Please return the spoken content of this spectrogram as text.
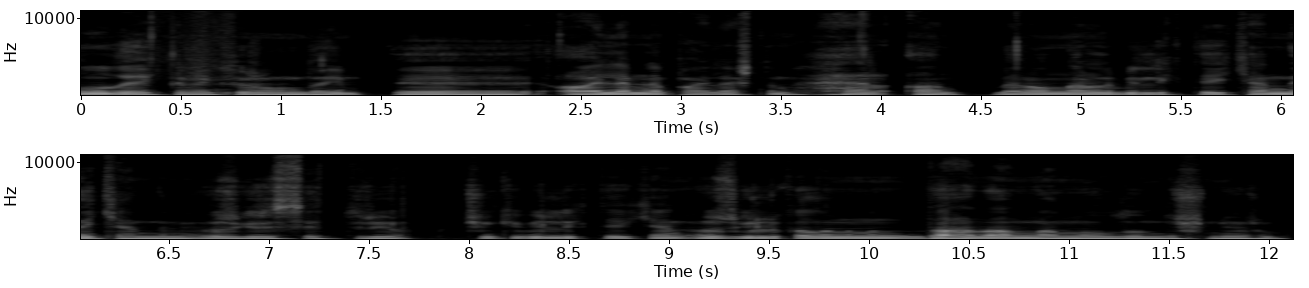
onu da eklemek durumundayım. E, ailemle paylaştığım her an ben onlarla birlikteyken de kendimi özgür hissettiriyor. Çünkü birlikteyken özgürlük alanımın daha da anlamlı olduğunu düşünüyorum.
